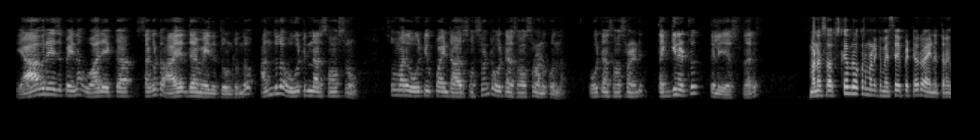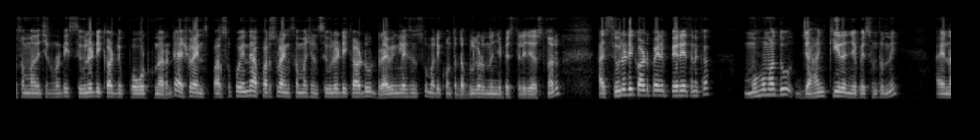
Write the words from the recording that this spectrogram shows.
యావరేజ్ పైన వారి యొక్క సగటు ఆయుర్దాయం ఏదైతే ఉంటుందో అందులో ఒకటిన్నర సంవత్సరం సుమారు ఒకటి పాయింట్ ఆరు సంవత్సరం అంటే ఒకటిన్నర సంవత్సరం అనుకుందాం. ఒకటిన్నర సంవత్సరం అంటే తగ్గినట్లు తెలియజేస్తున్నారు. మన సబ్స్క్రైబర్ ఒకరు మనకి మెసేజ్ పెట్టారు ఆయన తనకు సంబంధించినటువంటి సివిలిటీ కార్డుని పోగొట్టుకున్నారంటే యాక్చువల్ ఆయన పర్సు పోయింది. ఆ పర్సులో ఆయనకు సంబంధించిన సివిలిటీ కార్డు డ్రైవింగ్ లైసెన్స్ మరి కొంత డబ్బులు కూడా ఉందని చెప్పేసి తెలియజేస్తున్నారు. ఆ సివిలిటీ కార్డు పైన పేరు కనుక మొహమ్మదు జహంకీర్ అని చెప్పేసి ఉంటుంది. ఆయన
